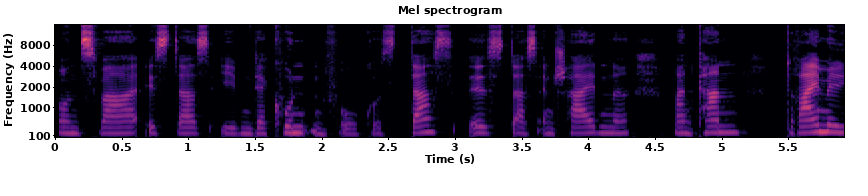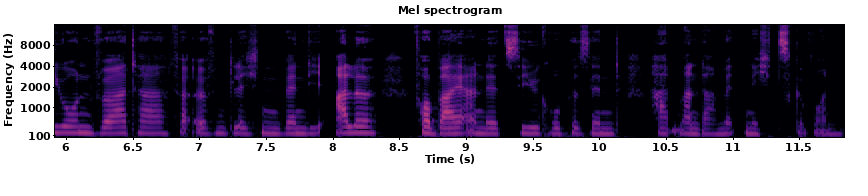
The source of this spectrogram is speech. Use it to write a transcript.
und zwar ist das eben der Kundenfokus. Das ist das Entscheidende. Man kann drei Millionen Wörter veröffentlichen. Wenn die alle vorbei an der Zielgruppe sind, hat man damit nichts gewonnen.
